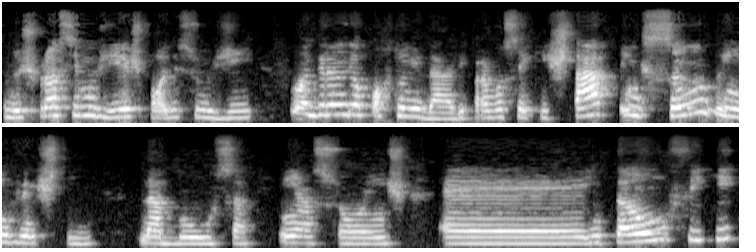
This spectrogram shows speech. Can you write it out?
nos próximos dias pode surgir uma grande oportunidade para você que está pensando em investir na bolsa, em ações. É... Então, fique,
